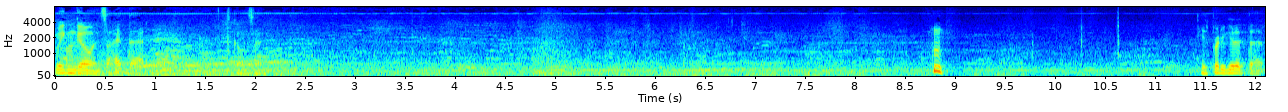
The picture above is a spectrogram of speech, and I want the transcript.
We can go inside that. Hmm. He's pretty good at that.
